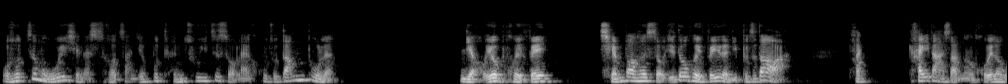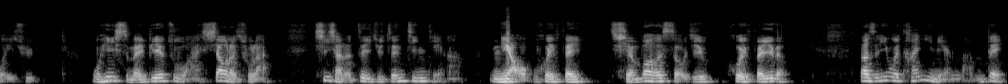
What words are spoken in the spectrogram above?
我说这么危险的时候，咋就不腾出一只手来护住裆部呢？鸟又不会飞，钱包和手机都会飞的，你不知道啊？他开大嗓门回了我一句，我一时没憋住啊，笑了出来，心想着这一句真经典啊，鸟不会飞，钱包和手机会飞的。但是因为他一脸狼狈。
